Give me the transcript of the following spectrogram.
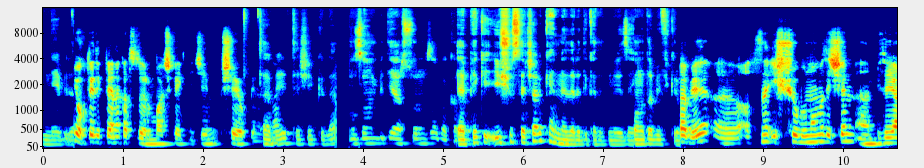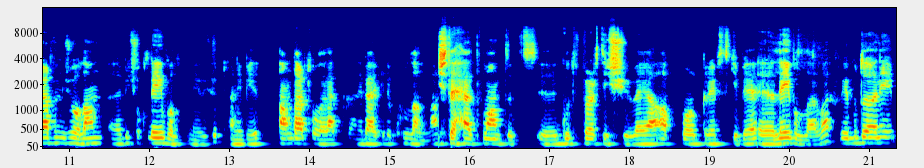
dinleyebilirim. Yok dediklerine katılıyorum. Başka ekleyeceğim bir şey yok benim. Tabii teşekkürler. O zaman bir diğer sorumuza bakalım. E, peki issue seçerken nelere dikkat etmeliyiz? Konuda bir fikrim. Tabii e, aslında issue bulmamız için e, bize yardımcı olan e, birçok label mevcut. Hani bir standart olarak hani belki de kullanılan işte help wanted, e, good first issue veya up for grabs gibi e, label'lar var ve bu da hani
